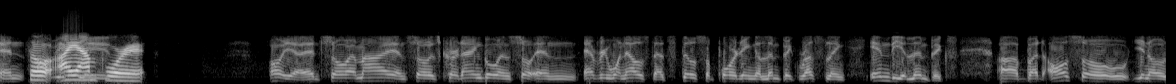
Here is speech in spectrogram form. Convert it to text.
And so I am for it. Oh yeah, and so am I, and so is Kurt Angle, and so and everyone else that's still supporting Olympic wrestling in the Olympics. Uh, but also, you know,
